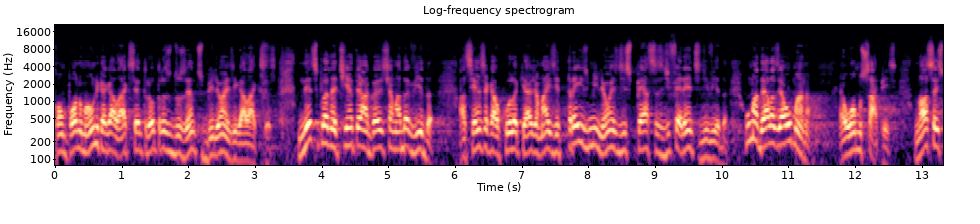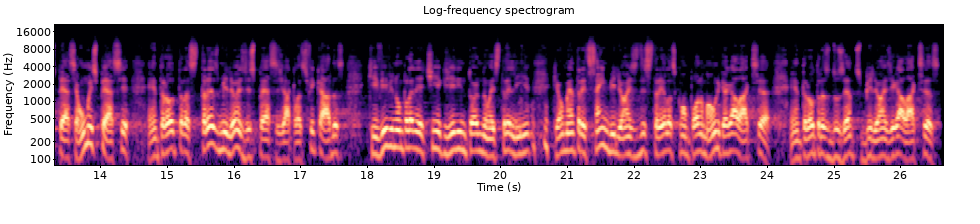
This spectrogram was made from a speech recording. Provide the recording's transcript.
compondo uma única galáxia, entre outras 200 bilhões bilhões de galáxias. Nesse planetinha tem uma coisa chamada vida. A ciência calcula que haja mais de 3 milhões de espécies diferentes de vida. Uma delas é a humana é o Homo sapiens. Nossa espécie é uma espécie, entre outras 3 milhões de espécies já classificadas, que vive num planetinha que gira em torno de uma estrelinha, que é uma entre 100 bilhões de estrelas, compondo uma única galáxia, entre outras 200 bilhões de galáxias,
